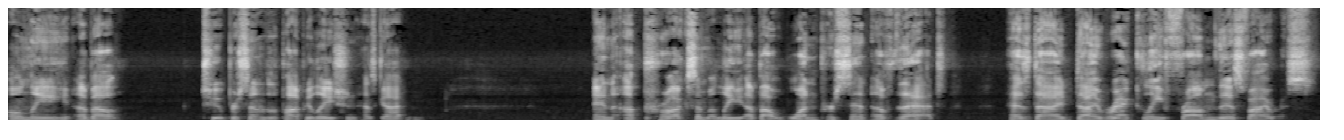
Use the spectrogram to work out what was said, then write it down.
only about 2% of the population has gotten? And approximately about 1% of that has died directly from this virus.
